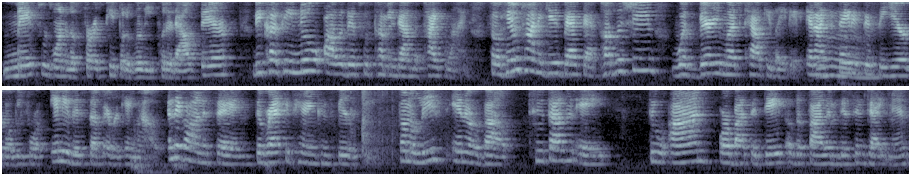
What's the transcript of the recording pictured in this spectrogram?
Mase was one of the first people to really put it out there because he knew all of this was coming down the pipeline. So him trying to give back that publishing was very much calculated. And I mm. stated this a year ago before any of this stuff ever came out. And they go on to say the racketeering conspiracy from at least in or about 2008 through on or about the date of the filing of this indictment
